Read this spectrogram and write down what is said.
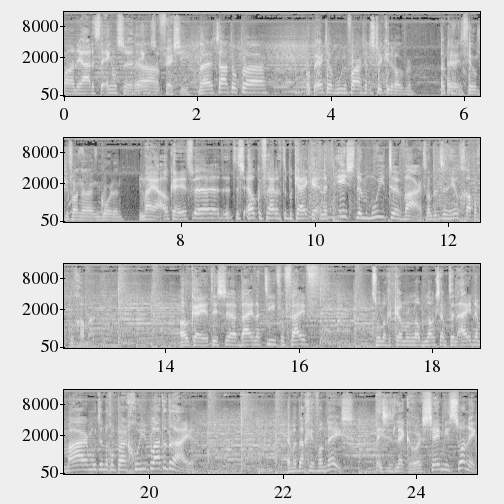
1. Ja, dat is de Engelse, de Ja. Engelse versie. nou, het staat op, eh, op RTL Boulevard staat een stukje erover. Oké. Het filmpje van eh, Gordon. Maar ja, oké. het, het is elke vrijdag te bekijken. En het is de moeite waard. Want het is een heel grappig programma. Oké, het is eh, bijna tien voor vijf. Zonnige Cameron loopt langzaam ten einde, maar we moeten nog een paar goede platen draaien. En wat dacht je van deze? Deze is lekker hoor, Semi Sonic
